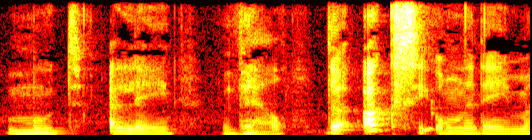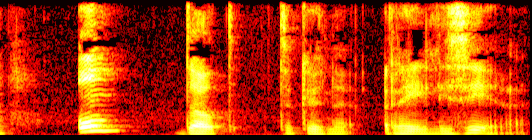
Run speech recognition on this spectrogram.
moet alleen wel de actie ondernemen om dat te kunnen realiseren.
